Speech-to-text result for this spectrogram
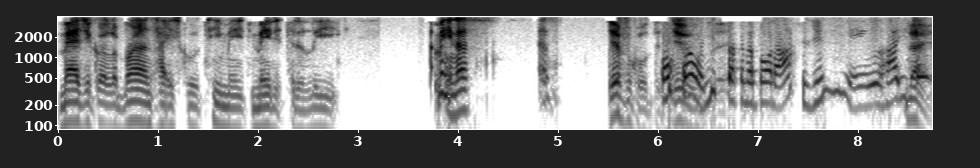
Magic or LeBron's high school teammates, made it to the league. I mean, that's that's difficult to That's do. so. You but- sucking up all the oxygen. How you Right,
